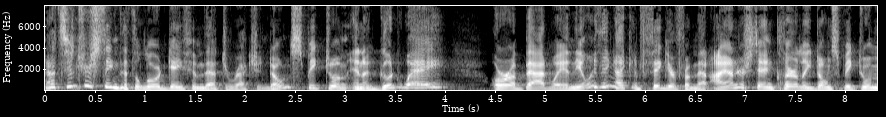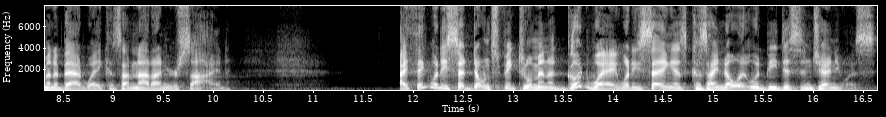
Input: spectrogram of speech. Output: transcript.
Now it's interesting that the Lord gave him that direction. Don't speak to him in a good way or a bad way. And the only thing I could figure from that, I understand clearly don't speak to him in a bad way because I'm not on your side. I think what he said, don't speak to him in a good way, what he's saying is because I know it would be disingenuous.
